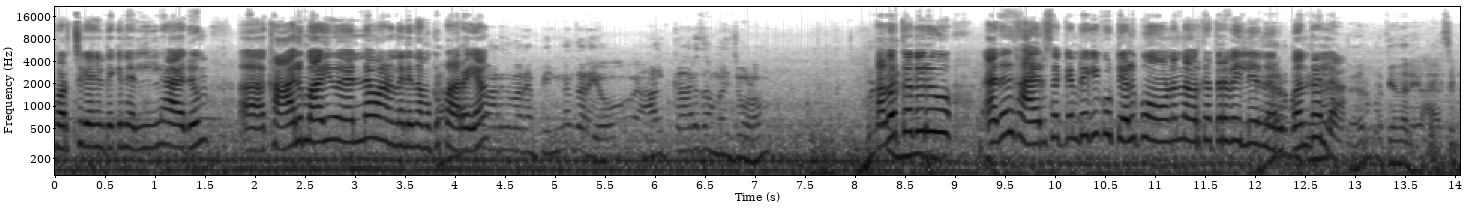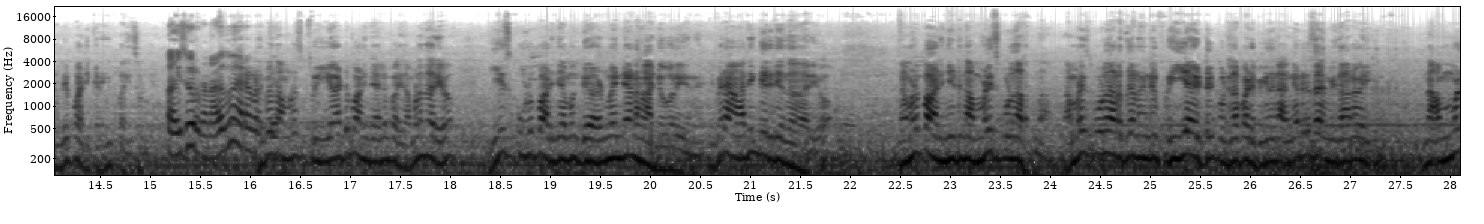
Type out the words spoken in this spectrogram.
കുറച്ച് കഴിഞ്ഞപ്പോഴത്തേക്കും എല്ലാരും കാലുമായി തന്നെ വേണമെന്നല്ലേ നമുക്ക് പറയാം. പിന്നെന്താ അറിയോ ആൾക്കാരെ സംബന്ധിച്ചോളം അവർക്കതൊരു അതായത് ഹയർ സെക്കൻഡറിക്ക് കുട്ടികൾ പോകണം അവർക്ക് അത്ര വലിയ നിർബന്ധമല്ല. ഹയർ സെക്കൻഡറി പഠിക്കണമെങ്കിൽ പൈസ പൈസ കൊടുക്കണം. അത് വേറെ ഇപ്പൊ നമ്മൾ ഫ്രീ ആയിട്ട് പണിഞ്ഞാലും പൈസ നമ്മളെന്താ അറിയോ ഈ സ്കൂൾ പണിഞ്ഞാൽ ഗവൺമെന്റ് ആണ് ഹാൻഡ് ഓവർ ചെയ്യുന്നത്. ഇവർ ആദ്യം കരുതി എന്താണെന്നറിയോ നമ്മൾ പണിഞ്ഞിട്ട് നമ്മൾ ഈ സ്കൂൾ നടത്തുന്ന നമ്മൾ ഈ സ്കൂൾ നടത്തുകയാണെങ്കിൽ ഫ്രീ ആയിട്ട് കുട്ടികളെ പഠിപ്പിക്കുന്നതിന് അങ്ങനെ ഒരു സംവിധാനമായിരിക്കും നമ്മൾ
